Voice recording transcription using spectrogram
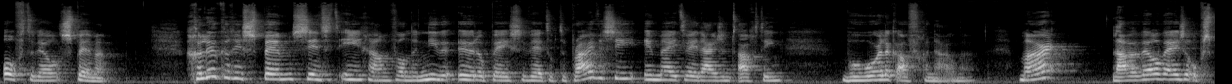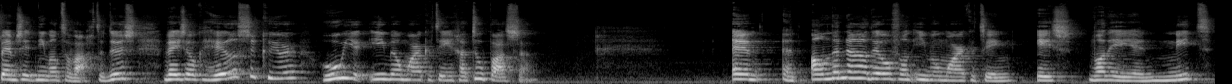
oftewel spammen. Gelukkig is spam sinds het ingaan van de nieuwe Europese wet op de privacy in mei 2018 behoorlijk afgenomen. Maar laten we wel wezen, op spam zit niemand te wachten. Dus wees ook heel secuur hoe je e-mailmarketing gaat toepassen. En een ander nadeel van e-mailmarketing is wanneer je niet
